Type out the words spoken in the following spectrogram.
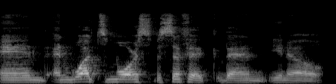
And and what's more specific than, you know,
